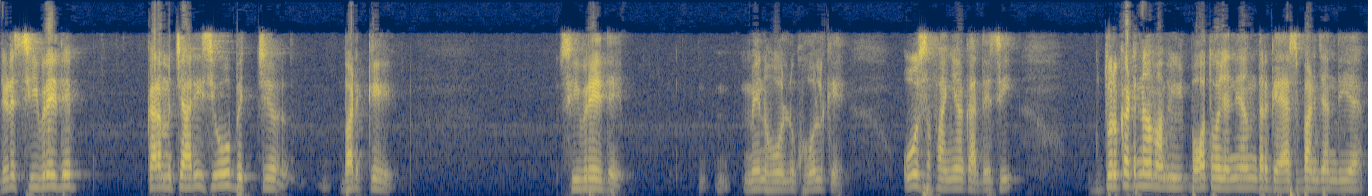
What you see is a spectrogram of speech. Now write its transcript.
ਜਿਹੜੇ ਸੀਵਰੇਜ ਦੇ ਕਰਮਚਾਰੀ ਸੀ, ਉਹ ਵਿੱਚ ਵੜ ਕੇ ਸੀਵਰੇਜ ਦੇ ਮੇਨ ਹੋਲ ਨੂੰ ਖੋਲ ਕੇ ਉਹ ਸਫਾਈਆਂ ਕਰਦੇ ਸੀ। ਦੁਰਘਟਨਾਵਾਂ ਵੀ ਬਹੁਤ ਹੋ ਜਾਂਦੀਆਂ, ਅੰਦਰ ਗੈਸ ਬਣ ਜਾਂਦੀ ਹੈ।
